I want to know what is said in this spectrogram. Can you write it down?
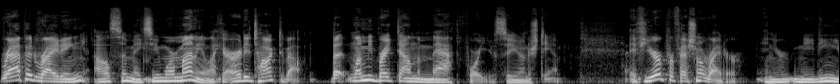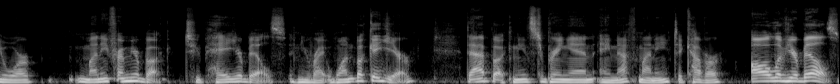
Rapid writing also makes you more money, like I already talked about. But let me break down the math for you so you understand. If you're a professional writer and you're needing your money from your book to pay your bills and you write one book a year, that book needs to bring in enough money to cover all of your bills.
